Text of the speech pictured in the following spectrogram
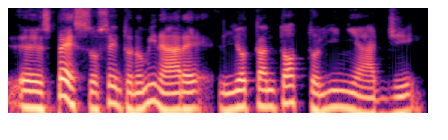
eh, spesso sento nominare gli 88 lignaggi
